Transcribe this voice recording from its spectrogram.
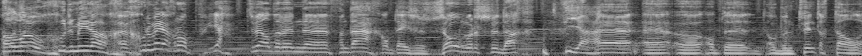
Hallo, goedemiddag. Uh, goedemiddag Rob. Ja, terwijl er een, uh, vandaag op deze zomerse dag... Ja. Uh, op, de, op een twintigtal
